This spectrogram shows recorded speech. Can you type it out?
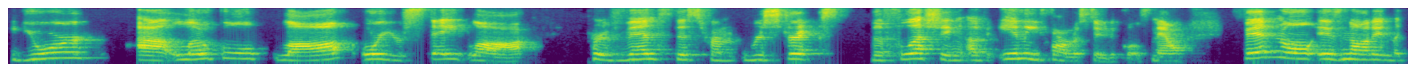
your uh, local law or your state law prevents this from restricts the flushing of any pharmaceuticals. Now, fentanyl is not in the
